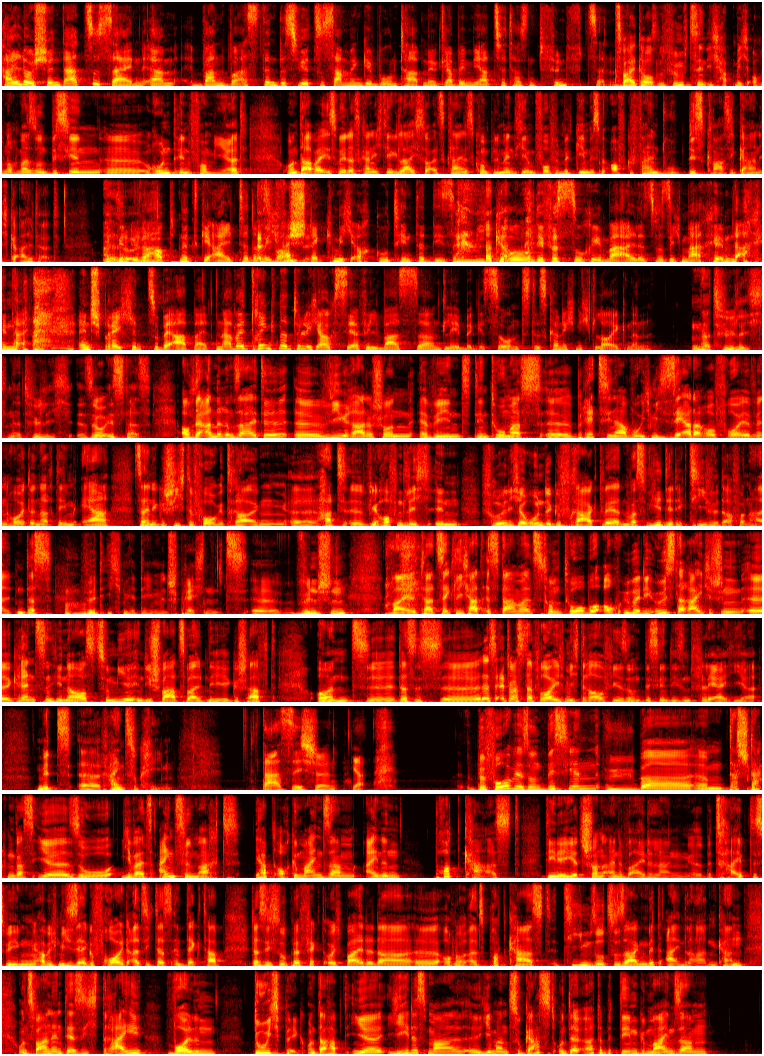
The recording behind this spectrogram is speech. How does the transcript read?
Hallo, schön da zu sein. Ähm, wann war es denn, dass wir zusammen gewohnt haben? Ich glaube im Jahr 2015. 2015. Ich habe mich auch noch mal so ein bisschen äh, rund informiert und dabei ist mir, das kann ich dir gleich so als kleines Kompliment hier im Vorfeld mitgeben, ist mir aufgefallen, du bist quasi gar nicht gealtert. Also, ich bin überhaupt nicht gealtert, aber ich verstecke mich auch gut hinter diesem Mikro und ich versuche immer alles, was ich mache, im Nachhinein entsprechend zu bearbeiten. Aber ich trinke natürlich auch sehr viel Wasser und lebe gesund, das kann ich nicht leugnen. Natürlich, natürlich. So ist das. Auf der anderen Seite, äh, wie gerade schon erwähnt, den Thomas äh, Brezina, wo ich mich sehr darauf freue, wenn heute, nachdem er seine Geschichte vorgetragen äh, hat, äh, wir hoffentlich in fröhlicher Runde gefragt werden, was wir Detektive davon halten. Das mhm. würde ich mir dementsprechend äh, wünschen, weil tatsächlich hat es damals Tom Turbo auch über die österreichischen äh, Grenzen hinaus zu mir in die Schwarzwaldnähe geschafft. Und äh, das ist das ist etwas, da freue ich mich drauf, hier so ein bisschen diesen Flair hier mit äh, reinzukriegen. Das ist schön, ja. Bevor wir so ein bisschen über ähm, das schnacken, was ihr so jeweils einzeln macht, ihr habt auch gemeinsam einen Podcast, den ihr jetzt schon eine Weile lang äh, betreibt. Deswegen habe ich mich sehr gefreut, als ich das entdeckt habe, dass ich so perfekt euch beide da äh, auch noch als Podcast-Team sozusagen mit einladen kann. Und zwar nennt er sich Drei Wollen Durchblick. Und da habt ihr jedes Mal äh, jemanden zu Gast und erörtert mit dem gemeinsam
